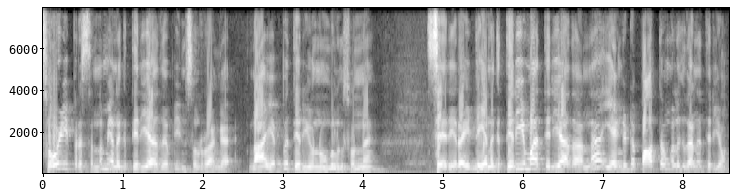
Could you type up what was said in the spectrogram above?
சோழி பிரசன்னம் எனக்கு தெரியாது அப்படின்னு சொல்கிறாங்க நான் எப்போ தெரியும்னு உங்களுக்கு சொன்னேன்? சரி ரைட்டு எனக்கு தெரியுமா தெரியாதான்னா என்கிட்ட பார்த்தவங்களுக்கு தானே தெரியும்.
